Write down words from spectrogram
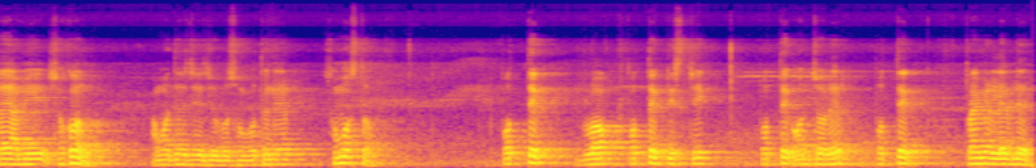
তাই আমি সকল আমাদের যে যুব সংগঠনের সমস্ত প্রত্যেক ব্লক প্রত্যেক ডিস্ট্রিক্ট প্রত্যেক অঞ্চলের, প্রত্যেক প্রাইমারি লেভেলের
